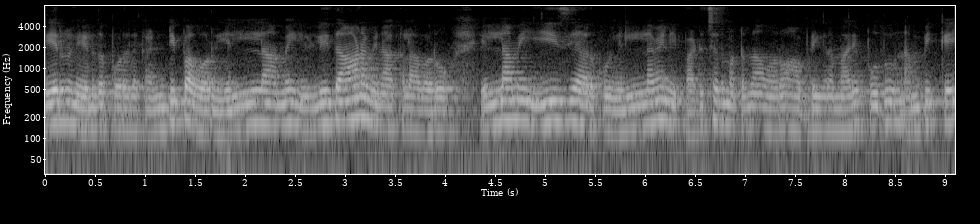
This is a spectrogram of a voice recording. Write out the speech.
தேர்வில் எழுத போகிறதுல கண்டிப்பாக வரும். எல்லாமே எளிதான வினாக்களாக வரும். எல்லாமே ஈஸியாக இருக்கும். எல்லாமே நீ படித்தது மட்டும்தான் வரும் அப்படிங்கிற மாதிரி புது நம்பிக்கை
